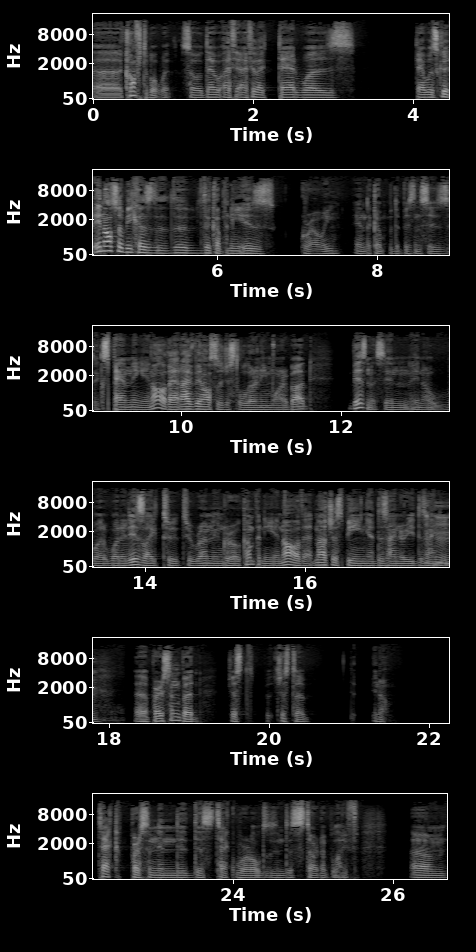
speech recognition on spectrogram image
uh, comfortable with. So that I th- I feel like that was that was good, and also because the the, the company is growing and the com- the business is expanding and all of that. I've been also just learning more about business and you know what what it is like to to run and grow a company and all of that. Not just being a designery design Mhm. uh, person, but just just a you know tech person in the, this tech world in this startup life. Um,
